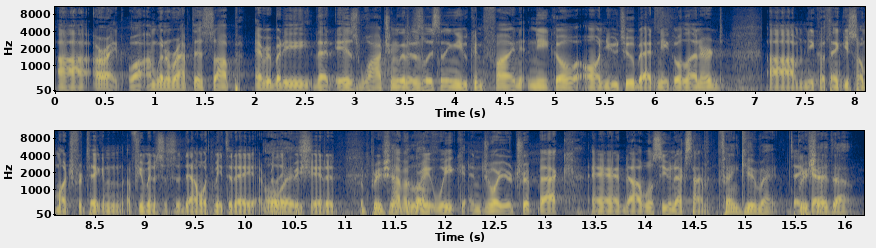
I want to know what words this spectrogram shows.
Uh, all right. Well, I'm going to wrap this up. Everybody that is watching, that is listening, you can find Nico on YouTube at Nico Leonard. Um, Nico, thank you so much for taking a few minutes to sit down with me today. I really Always. appreciate it. Appreciate it. Have a the great week. Enjoy your trip back, and uh, we'll see you next time. Thank you, mate. Take Appreciate care. that.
